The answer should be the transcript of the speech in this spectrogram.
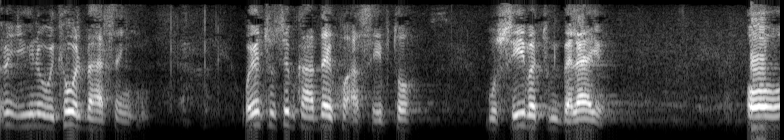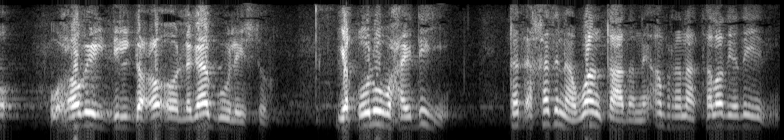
xun yihiin oo way ka walbahaarsan yihiin. Wain tusibka hadday ku asiibto musiibatun balaayo. Oo waxoogay dildhaco oo lagaa guulaysto. Yaquuluun waxay dhihi qad akhadnaa waan qaadanay amranaa taladeedeedii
